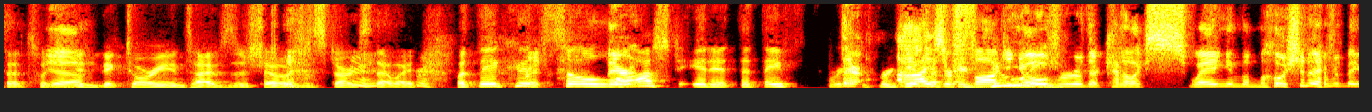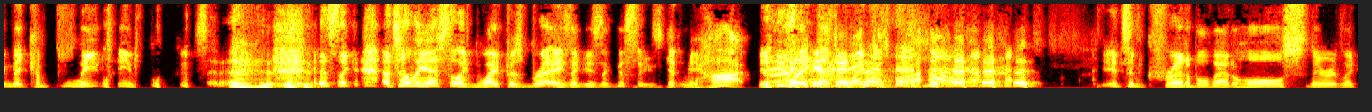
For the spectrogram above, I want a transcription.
that's what Yeah. in Victorian times the show starts that way. But they get Right. so They're- lost in it that they for- their eyes are fogging doing. over. They're kind of like swaying in the motion and everything. They completely lose it. It's like until he has to like wipe his breath he's like he's like this thing's getting me hot. He's like he has to wipe his brow. It's incredible that whole scenario like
